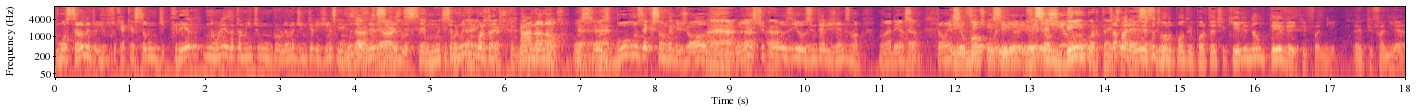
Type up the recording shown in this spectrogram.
mostrando que a questão de crer não é exatamente um problema de inteligência, como Exato, muitas vezes se reduz. Isso é muito isso importante. É muito importante. É ah, não, não. Os, é, os, é. burros é que são religiosos, é, místicos, e os inteligentes não. Não é bem assim. Então esse, uma, esse, esse esse é bem importante. Desaparece. Esse segundo ponto importante é que ele não teve a epifania. A epifania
